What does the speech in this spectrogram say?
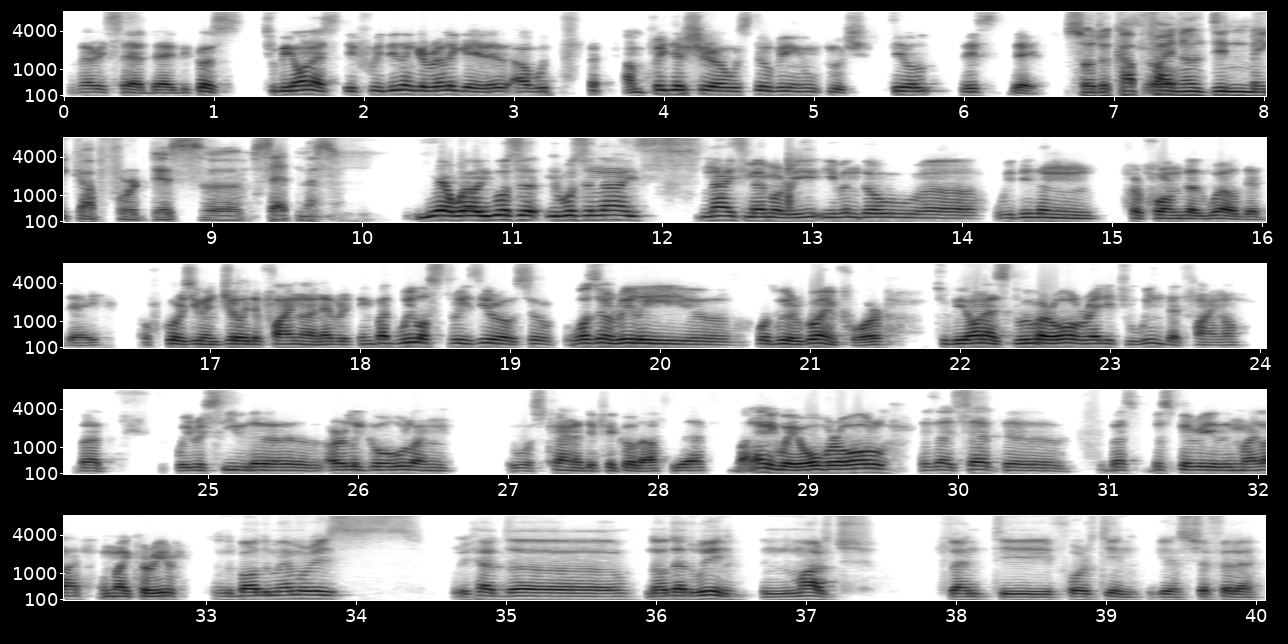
very sad day because to be honest if we didn't get relegated i would i'm pretty sure i would still be in Cluj till this day. So the cup so, final didn't make up for this uh, sadness? Yeah well it was a it was a nice nice memory even though uh, we didn't perform that well that day. Of course you enjoy the final and everything but we lost 3-0 so it wasn't really uh, what we were going for. To be honest we were all ready to win that final but we received an early goal and it was kind of difficult after that. But anyway, overall, as I said, the, the best best period in my life, in my career. And about the memories, we had uh, now that win in March 2014 against CFR.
